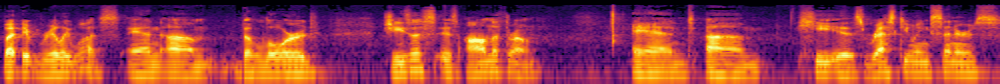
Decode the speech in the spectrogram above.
But it really was. And um, the lord jesus is on the throne. And um, he is rescuing sinners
